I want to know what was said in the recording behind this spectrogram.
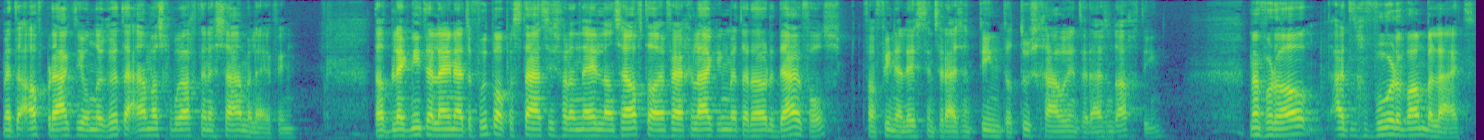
met de afbraak die onder Rutte aan was gebracht in de samenleving. Dat bleek niet alleen uit de voetbalprestaties van het Nederlands elftal in vergelijking met de Rode Duivels, van finalist in 2010 tot toeschouwer in 2018, maar vooral uit het gevoerde wanbeleid.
